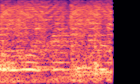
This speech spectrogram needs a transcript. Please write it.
Oh,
